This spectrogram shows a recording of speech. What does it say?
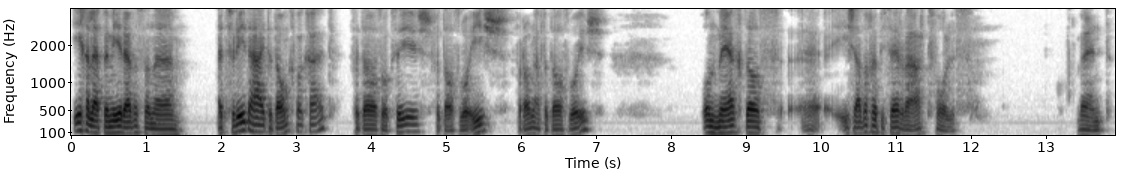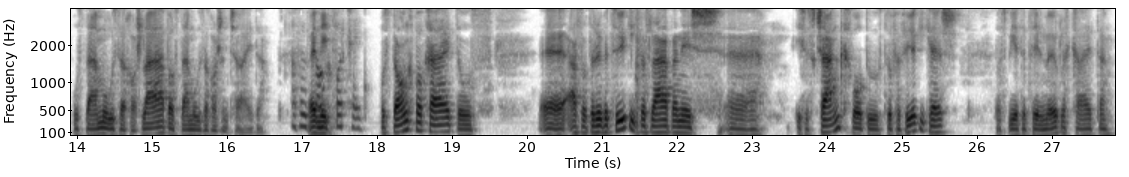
Ich erlebe mir eben so eine, eine Zufriedenheit, eine Dankbarkeit für das, was war, für das, was ist, vor allem auch für das, was ist. Und merke, das äh, ist einfach etwas sehr Wertvolles. Wenn du aus dem heraus kannst leben, aus dem heraus kannst entscheiden. Also aus Wenn Dankbarkeit. Aus Dankbarkeit, aus, äh, also der Überzeugung, das Leben ist, äh, ist ein Geschenk, das du zur Verfügung hast. Das bietet viele Möglichkeiten.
